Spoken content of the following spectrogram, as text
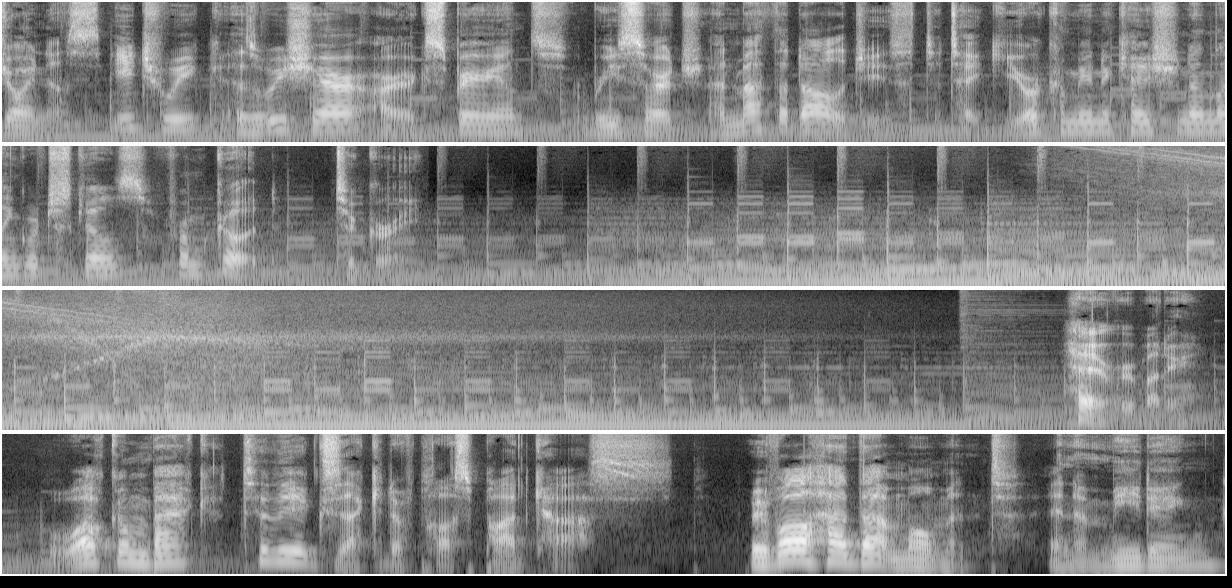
Join us each week as we share our experience, research, and methodologies to take your communication and language skills from good to great. Hey, everybody. Welcome back to the Executive Plus podcast. We've all had that moment in a meeting,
